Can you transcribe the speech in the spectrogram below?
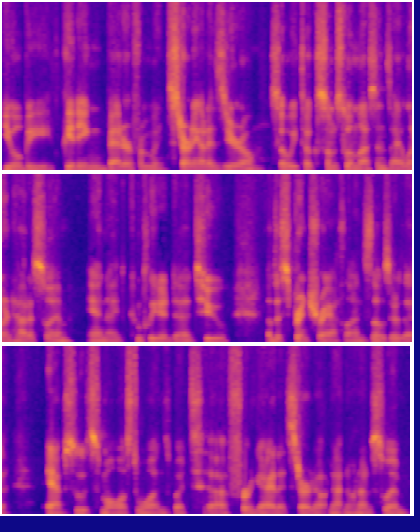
you'll be getting better from starting out at zero. So we took some swim lessons. I learned how to swim, and I completed uh, two of the sprint triathlons. Those are the absolute smallest ones. But uh, for a guy that started out not knowing how to swim,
